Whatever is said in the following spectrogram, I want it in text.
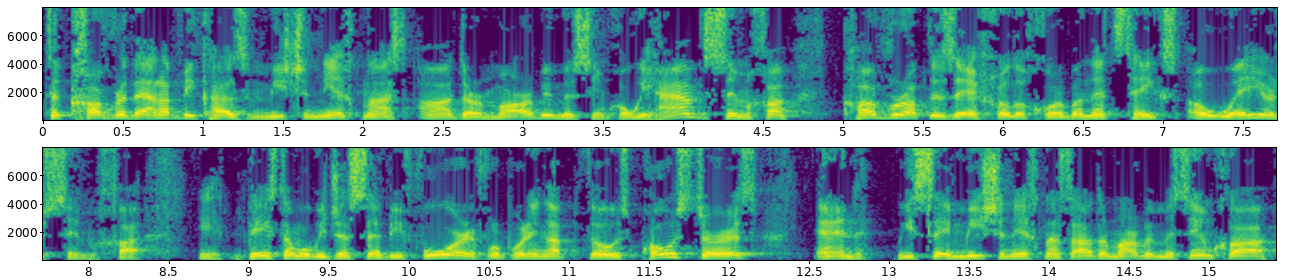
to cover that up because mishanichnas adar marbi simcha. We have simcha, cover up the zecher lechorban that takes away your simcha. Based on what we just said before, if we're putting up those posters and we say mishanichnas adar marbi simcha,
